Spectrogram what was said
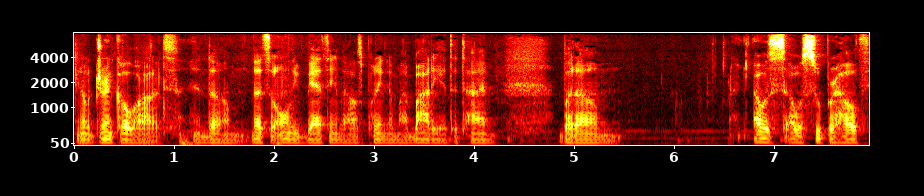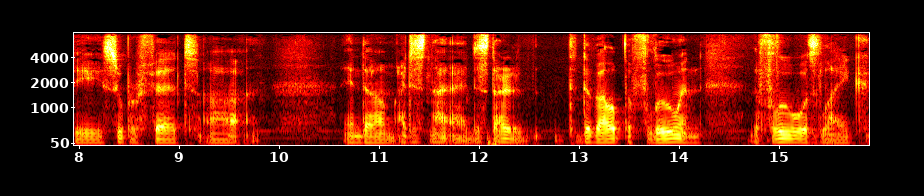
you know drink a lot. And um, that's the only bad thing that i was putting in my body at the time. But um, i was i was super healthy super fit uh, and um, i just not i just started to develop the flu. And the flu was like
